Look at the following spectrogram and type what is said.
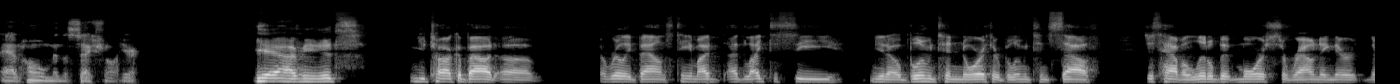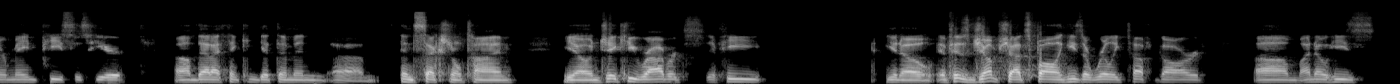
at home in the sectional here. Yeah, I mean, it's you talk about uh, a really balanced team. I'd I'd like to see you know Bloomington North or Bloomington South just have a little bit more surrounding their their main pieces here um, that I think can get them in um, in sectional time. You know, and J.Q. Roberts, if he, you know, if his jump shot's falling, he's a really tough guard. Um, I know he's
